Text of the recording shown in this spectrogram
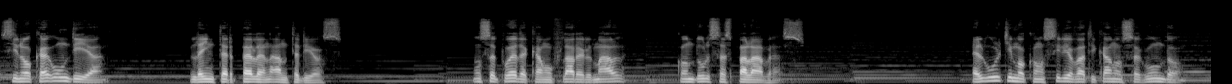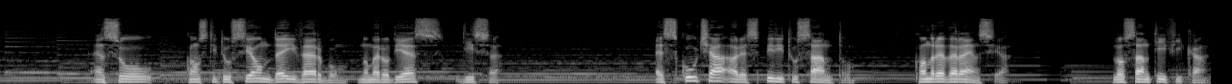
sino que un día le interpelen ante Dios. No se puede camuflar el mal con dulces palabras. El último Concilio Vaticano II, en su Constitución Dei Verbum número 10, dice, Escucha al Espíritu Santo con reverencia, lo santifica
